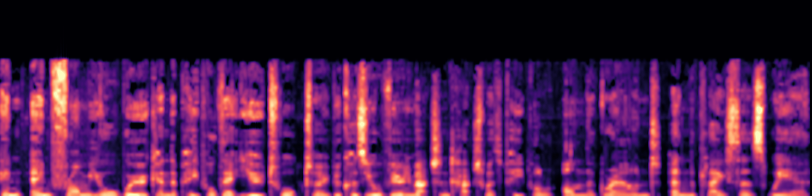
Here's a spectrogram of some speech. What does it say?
And and from your work and the people that you talk to, because you're very much in touch with people on the ground in the places where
